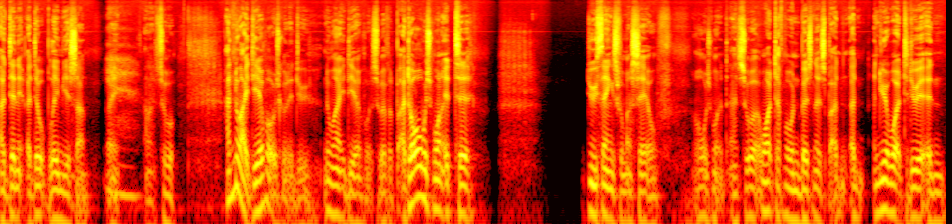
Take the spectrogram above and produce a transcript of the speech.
I didn't, I don't blame you, son." Right. And so I had no idea what I was going to do, no idea whatsoever. But I'd always wanted to do things for myself. Always wanted, and so I wanted to have my own business, but I, I, I knew I wanted to do it in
